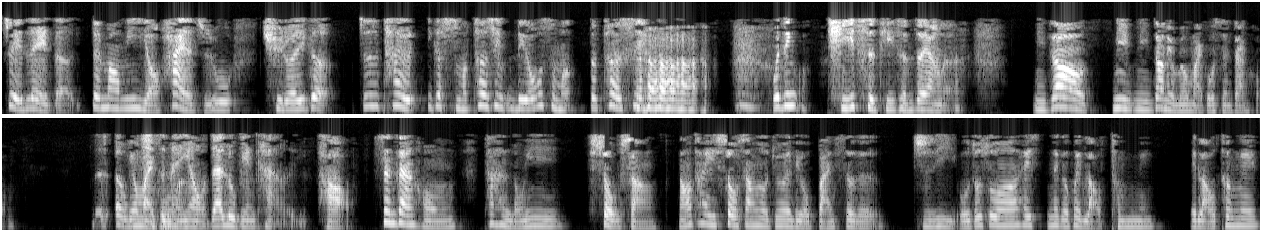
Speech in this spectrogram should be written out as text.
这类的对猫咪有害的植物取了一个，就是它有一个什么特性，流什么的特性，我已经提词提成这样了。你知道你你到底有没有买过圣诞红？呃有买过吗其实没有，我在路边看而已。好，圣诞红它很容易受伤，然后它一受伤之后就会流白色的汁液，我都说黑那个会老疼诶、诶老疼诶、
